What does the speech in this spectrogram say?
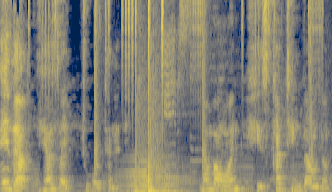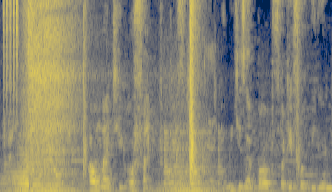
either he has like two alternatives. Number one, he's cutting down the price how much he offered which is about $44 billion.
